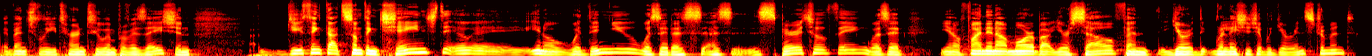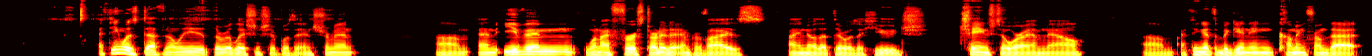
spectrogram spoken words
eventually turned to improvisation. Do you think that something changed, uh, you know, within you? Was it a, a spiritual thing? Was it you know, finding out more about yourself and your relationship with your instrument? I think it was definitely the relationship with the instrument. Um, and even when I first started to improvise, I know that there was a huge change to where I am now. Um, I think at the beginning, coming from that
